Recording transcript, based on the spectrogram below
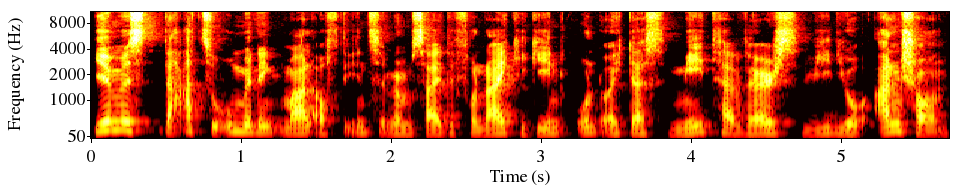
Ihr müsst dazu unbedingt mal auf die Instagram-Seite von Nike gehen und euch das Metaverse-Video anschauen.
